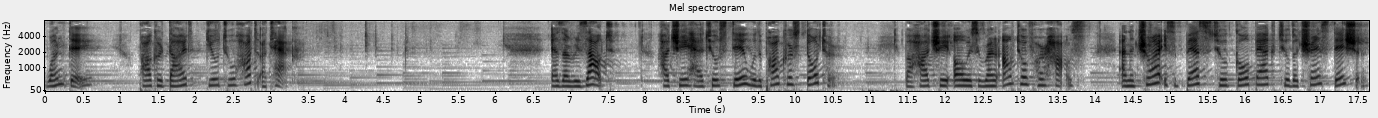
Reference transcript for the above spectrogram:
one day, Parker died due to heart attack. As a result, Hachi had to stay with Parker's daughter. But Hachi always ran out of her house and tried its best to go back to the train station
